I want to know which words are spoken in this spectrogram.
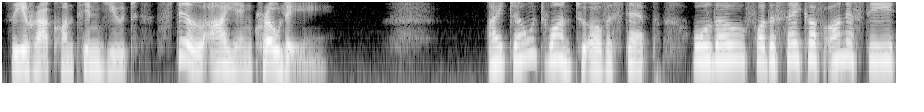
Zira continued, still eyeing Crowley. I don't want to overstep, although, for the sake of honesty,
